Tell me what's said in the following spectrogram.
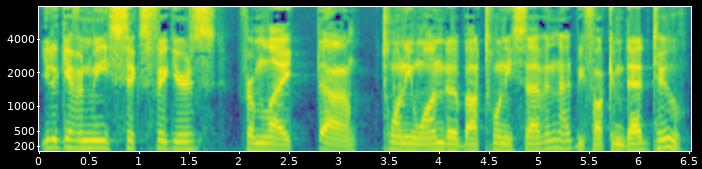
You'd have given me six figures from like uh, 21 to about 27, I'd be fucking dead too.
